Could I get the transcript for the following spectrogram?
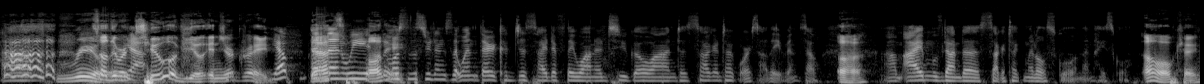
Really? So there were Yeah. two of you in your grade. Yep. That's and then we funny. most of the students that went there could decide if they wanted to go on to Saugatuck or South Haven. So uh-huh. um, I moved on to Saugatuck Middle School and then high school. Oh, okay,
